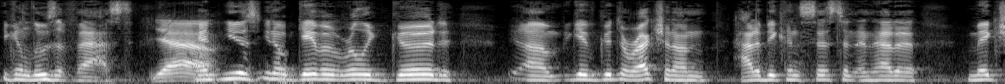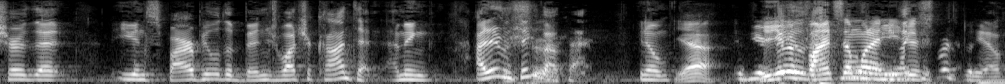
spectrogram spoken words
you can lose it fast. Yeah. And you just you know gave a really good, um, gave good direction on how to be consistent and how to make sure that you inspire people to binge watch your content. I mean, I didn't even think sure. about that. You know, Yeah. if You videos find someone and you like the just first video,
